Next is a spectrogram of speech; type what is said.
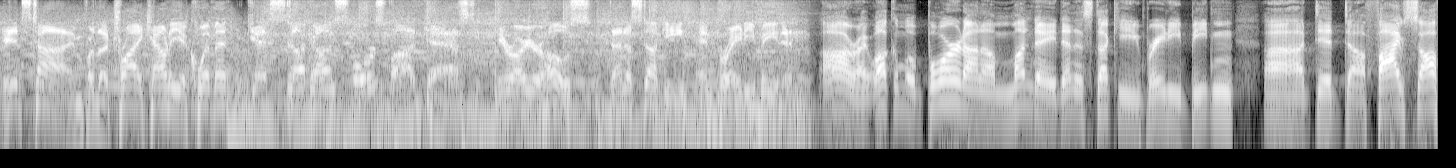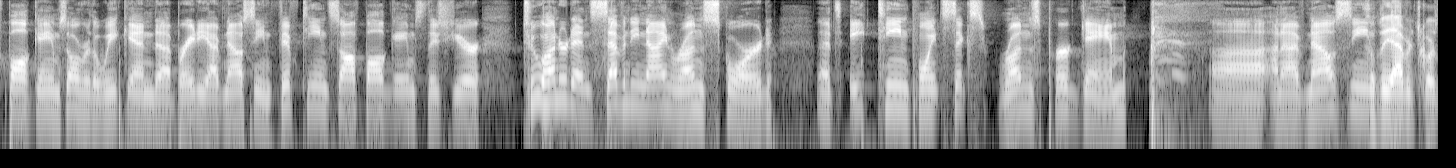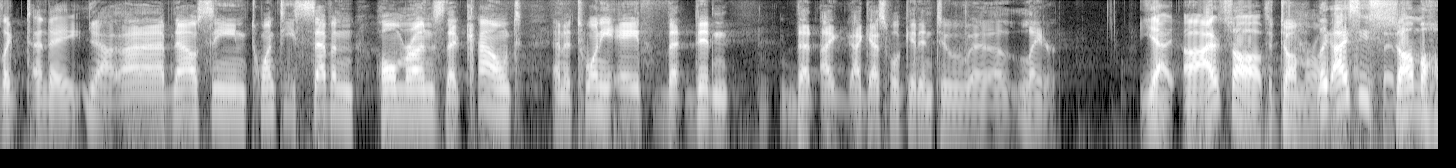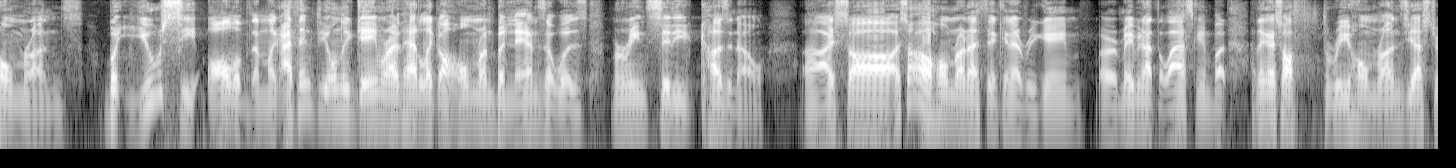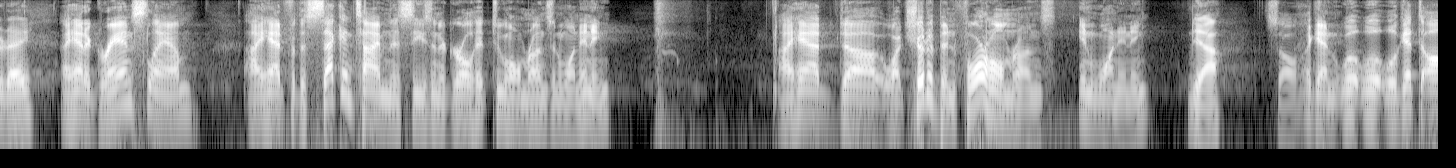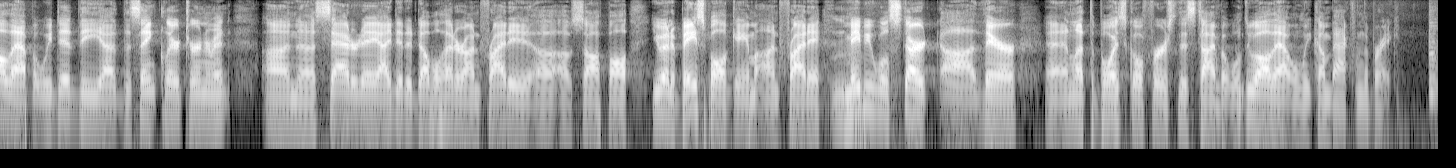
It's time for the Tri County Equipment Get Stuck on Sports podcast. Here are your hosts, Dennis Stuckey and Brady Beaton. All right, welcome aboard on a Monday. Dennis Stuckey, Brady Beaton uh, did uh, five softball games over the weekend. Uh, Brady, I've now seen 15 softball games this year, 279 runs scored. That's 18.6 runs per game. Uh, and I've now seen. So the average score is like 10 to 8. Yeah, And I've now seen 27 home runs that count and a 28th that didn't, that I, I guess we'll get into uh, later. Yeah, uh, I saw. It's a dumb rule. Like, I see some home runs, but you see all of them. Like, I think the only game where I've had like a home run bonanza was Marine City Cousino. Uh, I saw I saw a home run I think in every game, or maybe not the last game, but I think I saw three home runs yesterday. I had a grand slam. I had for the second time this season a girl hit two home runs in one inning. I had uh, what should have been four home runs in one inning. Yeah. So again, we'll we'll, we'll get to all that, but we did the uh, the St. Clair tournament on uh, Saturday. I did a doubleheader on Friday uh, of softball. You had a baseball game on Friday. Mm-hmm. Maybe we'll start uh, there and let the boys go first this time, but we'll do all that when we come back from the break.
